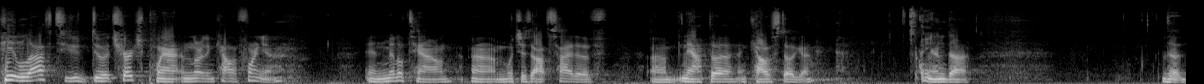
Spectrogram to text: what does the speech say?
He left to do a church plant in Northern California in Middletown, um, which is outside of um, Napa and Calistoga. And uh, the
